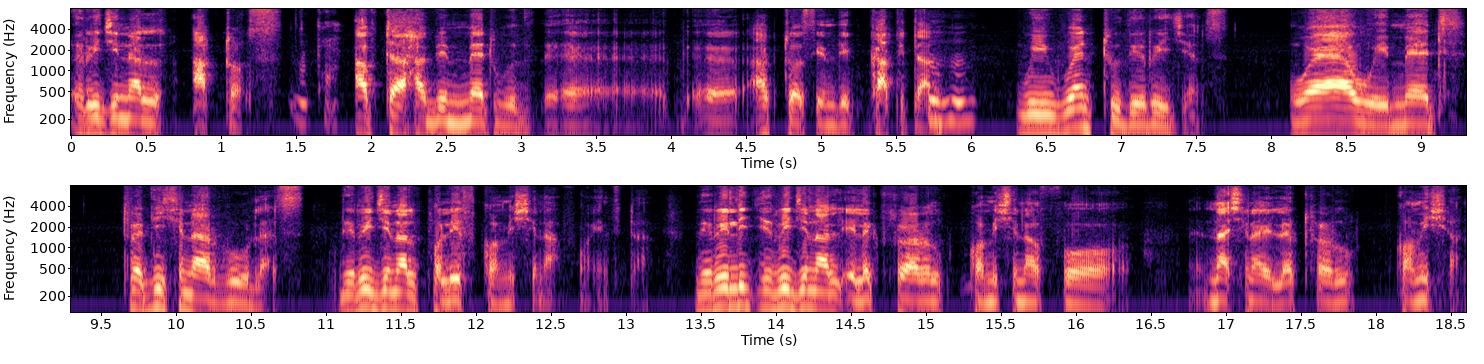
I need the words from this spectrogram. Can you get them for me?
regional actors Okay. after having met with uh, uh, actors in the capital, we went to the regions where we met traditional rulers, the regional police commissioner, for instance, the regional electoral commissioner for uh, National Electoral Commission,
